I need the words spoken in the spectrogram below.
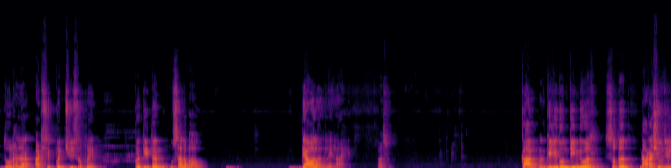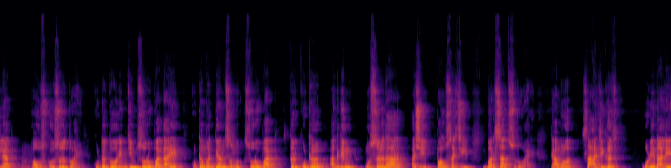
दोन हजार आठशे पंचवीस रुपये प्रति टन ऊसाला भाव द्यावा लागलेला आहे. असो. काल गेली दोन तीन दिवस सतत धाराशिव जिल्ह्यात पाऊस कोसळतो आहे. कुठं तो रिमझिम स्वरूपात आहे कुठं मध्यम स्वरू- स्वरूपात तर कुठं अगदी मुसळधार अशी पावसाची बरसात सुरू आहे. त्यामुळं साहजिकच ओढेनाले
